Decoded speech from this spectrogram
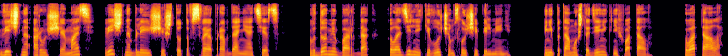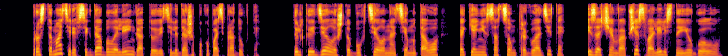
Вечно орущая мать, вечно блеющий что-то в свое оправдание отец, в доме бардак, в холодильнике в лучшем случае пельмени. И не потому, что денег не хватало. Хватало. Просто матери всегда было лень готовить или даже покупать продукты. Только и делала, что бухтела на тему того, какие они с отцом троглодиты и зачем вообще свалились на ее голову.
